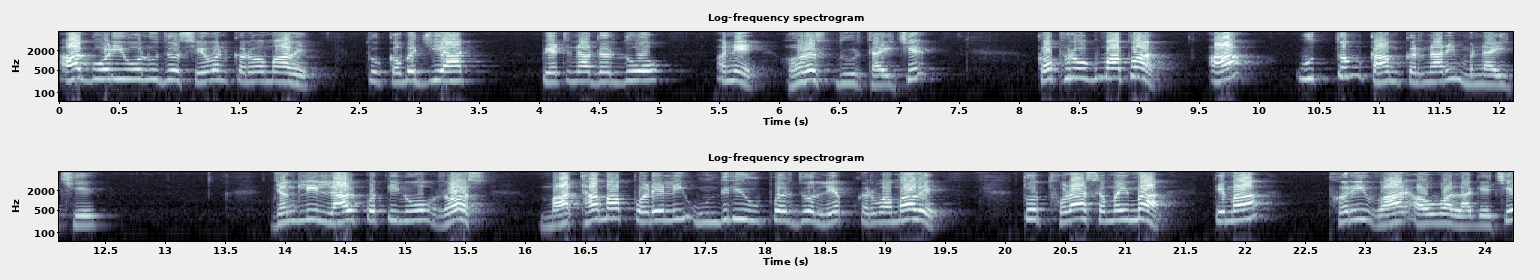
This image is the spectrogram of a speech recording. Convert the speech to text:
આ ગોળીઓનું જો સેવન કરવામાં આવે તો કબજિયાત, પેટના દર્દો અને હરસ દૂર થાય છે. કફરોગમાં પણ આ ઉત્તમ કામ કરનારી મનાઈ છે. જંગલી લાલપત્તીનો રસ માથામાં પડેલી ઉંદરી ઉપર જો લેપ કરવામાં આવે, તો થોડા સમયમાં તેમાં ફરી વાર આવવા લાગે છે.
